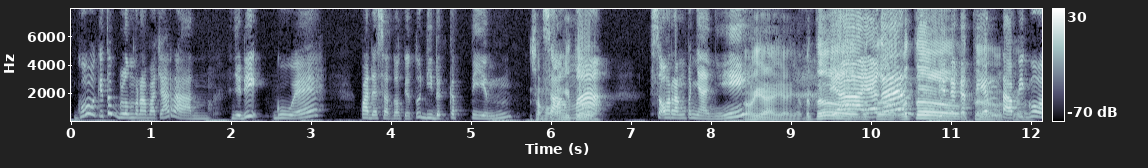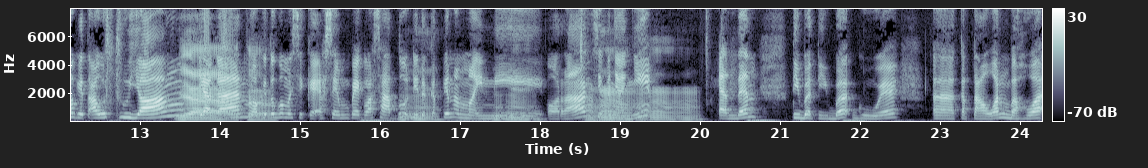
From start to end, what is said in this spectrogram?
gue waktu itu belum pernah pacaran. Jadi gue pada saat waktu itu dideketin sama, sama orang itu. Seorang penyanyi. Oh iya iya iya betul Ya, betul ya kan? betul dideketin betul, tapi betul. gue waktu itu I was too young Iya, ya kan betul. waktu itu gue masih kayak SMP kelas 1 Mm-mm. dideketin sama ini orang si Mm-mm, penyanyi mm-mm, mm. and then tiba-tiba gue eh, ketahuan bahwa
